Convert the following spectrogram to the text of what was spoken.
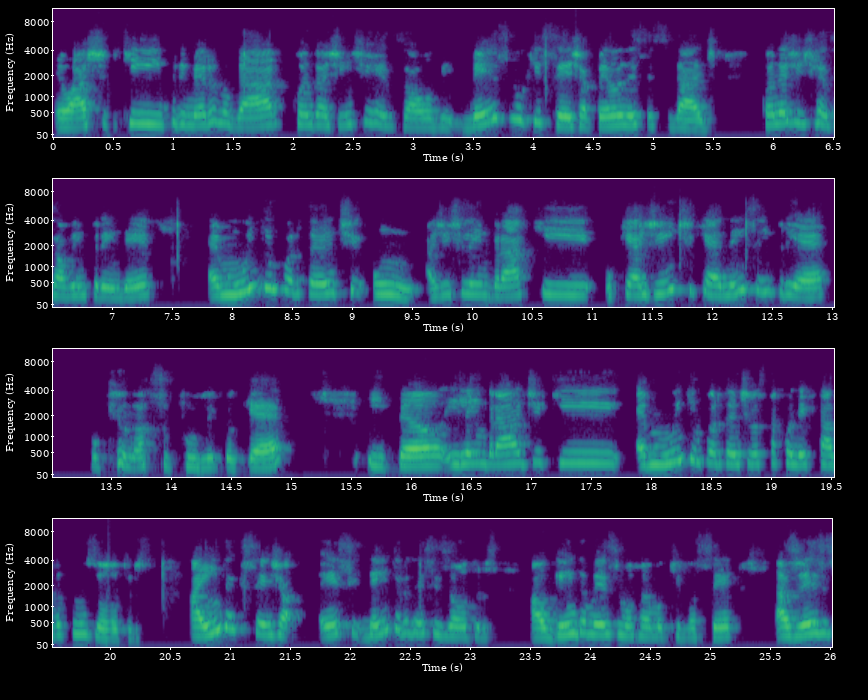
Eu acho que, em primeiro lugar, quando a gente resolve, mesmo que seja pela necessidade, quando a gente resolve empreender, é muito importante, um, a gente lembrar que o que a gente quer nem sempre é o que o nosso público quer. Então, e lembrar de que é muito importante você estar conectado com os outros. Ainda que seja esse dentro desses outros alguém do mesmo ramo que você, às vezes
